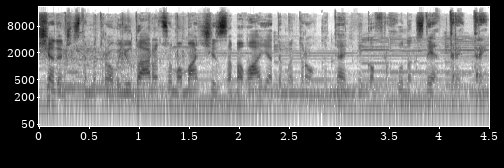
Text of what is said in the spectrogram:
Ще один шестиметровий удар у цьому матчі забиває Дмитро Котельніков. Рахунок стає 3-3.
